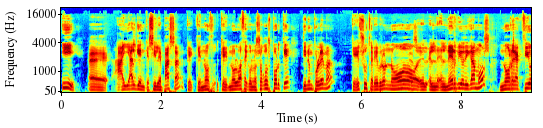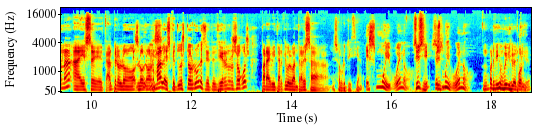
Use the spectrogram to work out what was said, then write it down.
Y eh, hay alguien que sí le pasa, que, que no, que no lo hace con los ojos porque tiene un problema, que su cerebro no. El, el- el nervio, digamos, no reacciona a ese tal. Pero lo, Es lo normal es que tú estornudes y se te cierren los ojos para evitar que vuelva a entrar esa, esa bruticia. Es muy bueno. Sí, sí. es sí. muy bueno. Me ha parecido muy divertido.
